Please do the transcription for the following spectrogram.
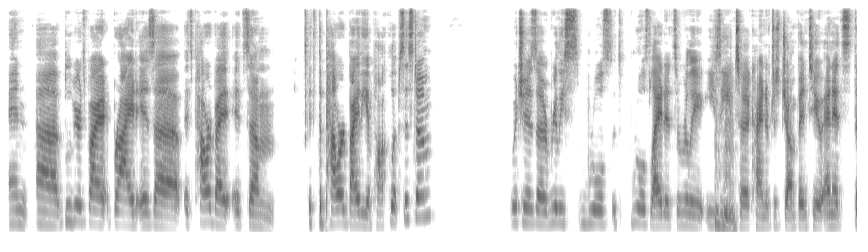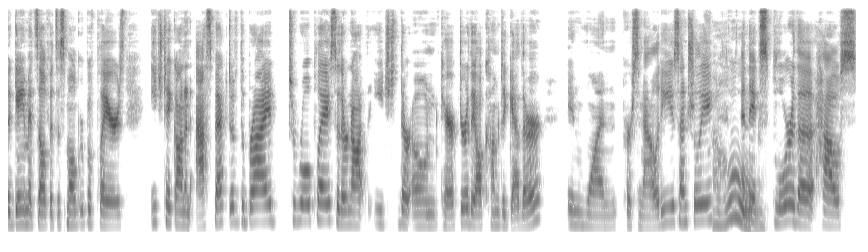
and uh bluebeard's bride is uh it's powered by it's um it's the powered by the apocalypse system which is a really rules it's rules light. It's a really easy Mhm. to kind of just jump into, and it's the game itself. It's a small group of players. Each take on an aspect of the bride to role play, so they're not each their own character. They all come together in one personality, essentially Oh. and they explore the house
